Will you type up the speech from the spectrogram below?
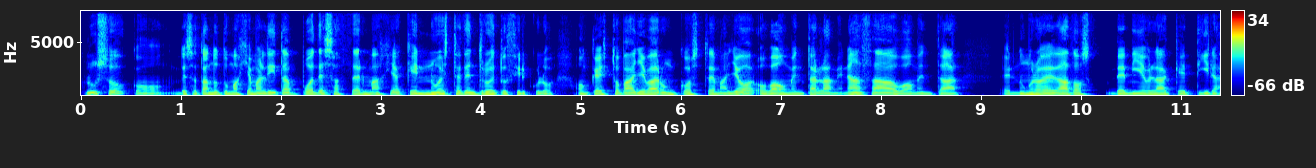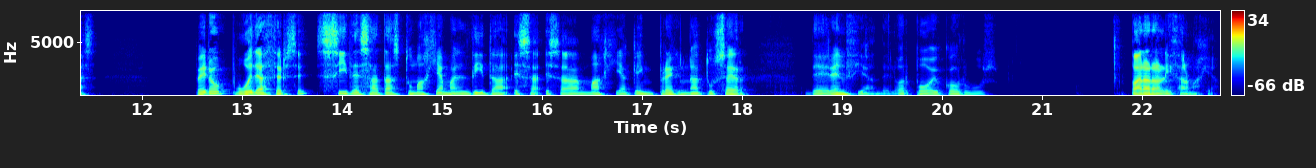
Incluso desatando tu magia maldita, puedes hacer magia que no esté dentro de tu círculo. Aunque esto va a llevar un coste mayor, o va a aumentar la amenaza, o va a aumentar el número de dados de niebla que tiras. Pero puede hacerse si desatas tu magia maldita, esa, esa magia que impregna tu ser de herencia del Orpo y Corvus, para realizar magia.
